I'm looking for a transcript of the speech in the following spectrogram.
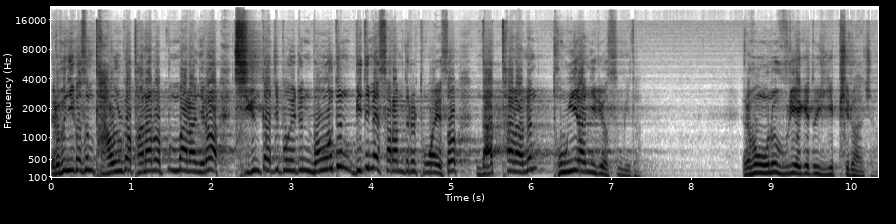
여러분 이것은 바울과 바나바뿐만 아니라 지금까지 보여준 모든 믿음의 사람들을 통하여서 나타나는 동일한 일이었습니다. 여러분 오늘 우리에게도 이게 필요하죠.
